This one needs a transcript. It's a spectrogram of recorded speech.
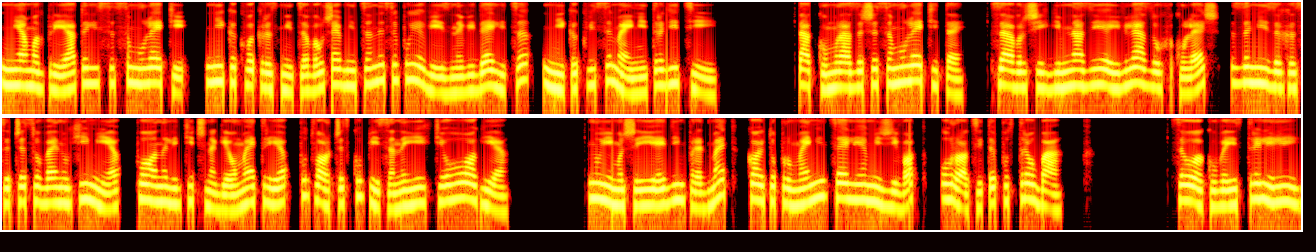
нямах приятели с самолети, никаква кръстница вълшебница не се появи изневиделица, никакви семейни традиции. Татко мразеше самолетите. Завърших гимназия и влязох в колеж, занизаха се часове на химия, по аналитична геометрия, по творческо писане и ихтиология. Но имаше и един предмет, който промени целия ми живот – уроците по стрелба. Салъкове и стрелили.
